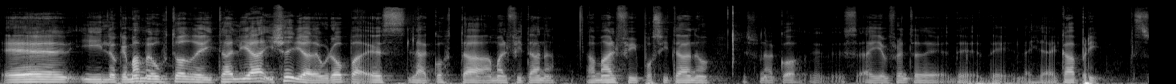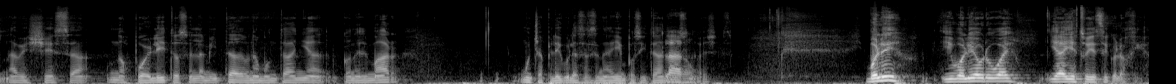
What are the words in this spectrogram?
eh, y lo que más me gustó de Italia, y yo diría de Europa, es la costa amalfitana, Amalfi, Positano, es una co- es ahí enfrente de, de- de la isla de Capri, es una belleza, unos pueblitos en la mitad de una montaña con el mar, muchas películas se hacen ahí en Positano, Claro. es una belleza. Volví, y volví a Uruguay, y ahí estudié psicología.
